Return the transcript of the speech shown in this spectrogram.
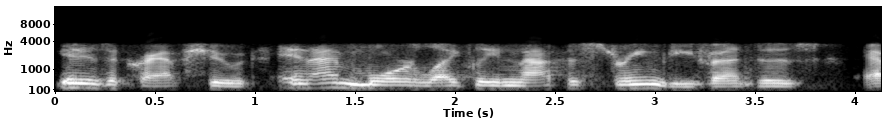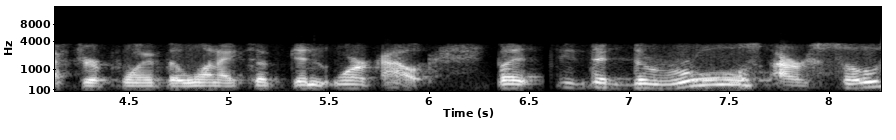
It is a crapshoot, and I'm more likely not to stream defenses after a point if the one I took didn't work out. But the, the rules are so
